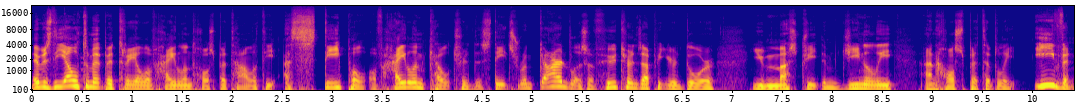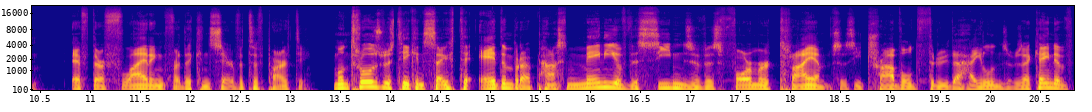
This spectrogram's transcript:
It was the ultimate betrayal of Highland hospitality, a staple of Highland culture that states regardless of who turns up at your door, you must treat them genially and hospitably, even if they're flying for the Conservative Party. Montrose was taken south to Edinburgh, past many of the scenes of his former triumphs as he travelled through the Highlands. It was a kind of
